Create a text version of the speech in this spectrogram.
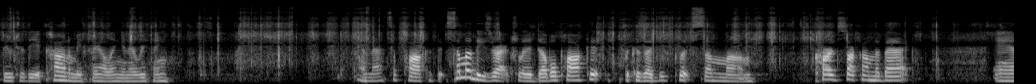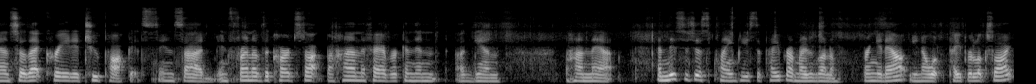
due to the economy failing and everything. And that's a pocket. That, some of these are actually a double pocket because I did put some um, cardstock on the back. And so that created two pockets inside, in front of the cardstock, behind the fabric, and then again behind that. And this is just a plain piece of paper. I'm not even going to bring it out. You know what paper looks like.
